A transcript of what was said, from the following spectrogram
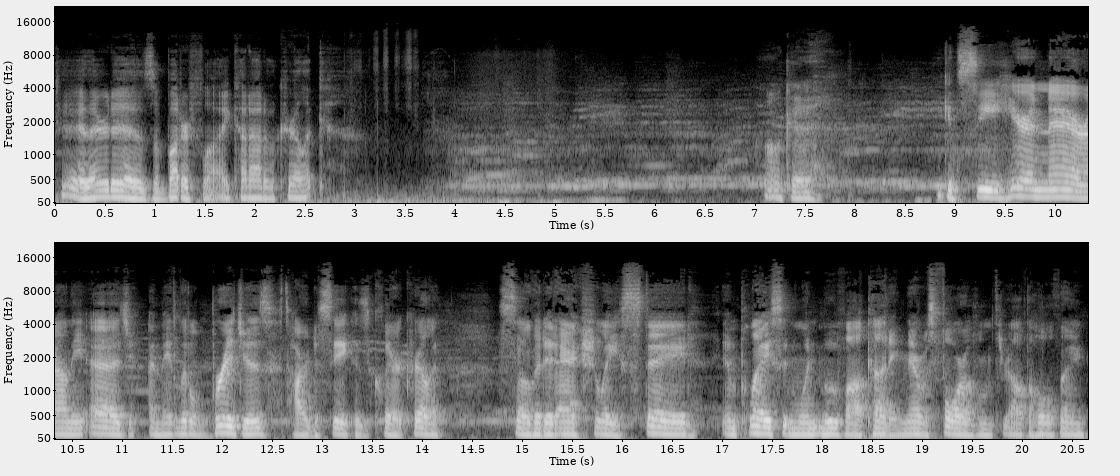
Okay, there it is, a butterfly cut out of acrylic. Okay, you can see here and there on the edge, I made little bridges. It's hard to see because it's clear acrylic, so that it actually stayed in place and wouldn't move while cutting. There was four of them throughout the whole thing.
